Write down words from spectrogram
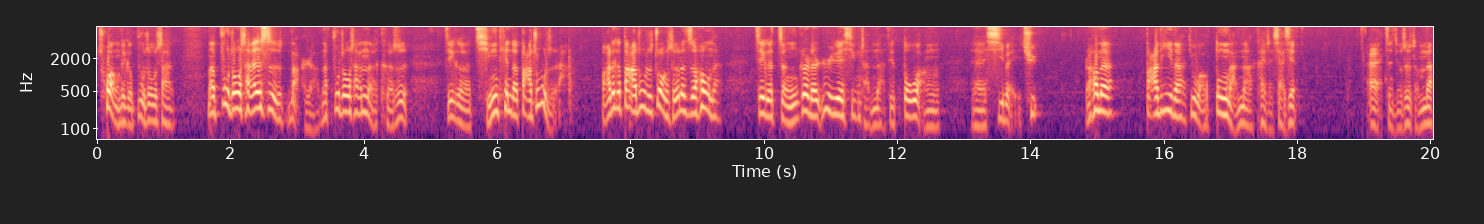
撞这个不周山。那不周山是哪儿啊？那不周山呢，可是这个擎天的大柱子啊！把这个大柱子撞折了之后呢，这个整个的日月星辰呢，就都往呃西北去，然后呢，大地呢就往东南呢开始下陷。哎，这就是什么呢？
